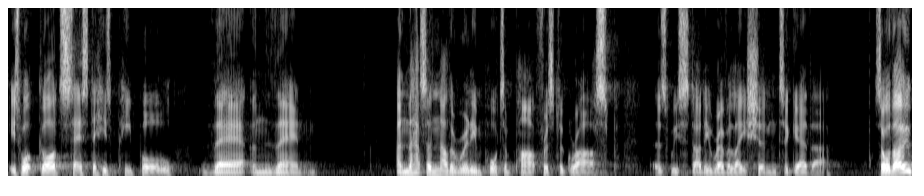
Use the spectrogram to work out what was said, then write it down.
is what God says to his people there and then. And that's another really important part for us to grasp as we study Revelation together. So, although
